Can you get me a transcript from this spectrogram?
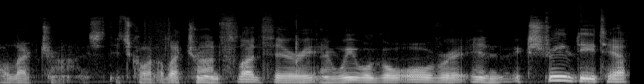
electrons. It's called electron flood theory, and we will go over it in extreme detail.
